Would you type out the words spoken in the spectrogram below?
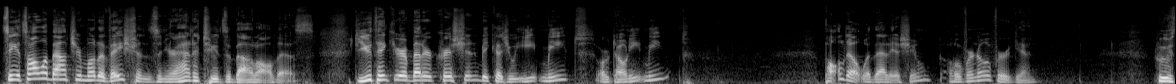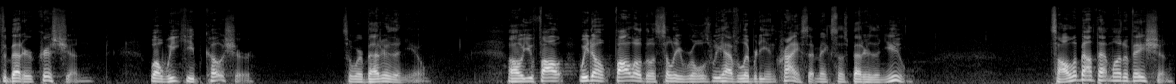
See, it's all about your motivations and your attitudes about all this. Do you think you're a better Christian because you eat meat or don't eat meat? Paul dealt with that issue over and over again. Who's the better Christian? Well, we keep kosher, so we're better than you. Oh, you follow, we don't follow those silly rules. We have liberty in Christ. That makes us better than you. It's all about that motivation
